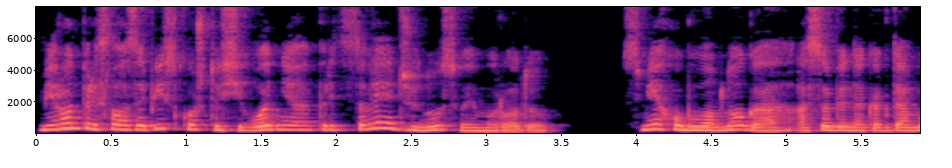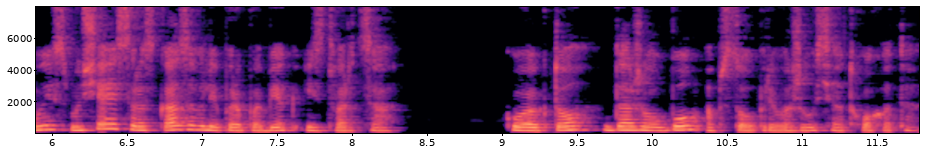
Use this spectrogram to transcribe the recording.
Мирон прислал записку, что сегодня представляет жену своему роду. Смеху было много, особенно когда мы, смущаясь, рассказывали про побег из дворца. Кое-кто даже лбом об стол приложился от хохота.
